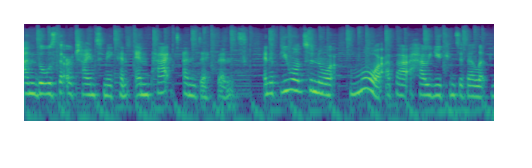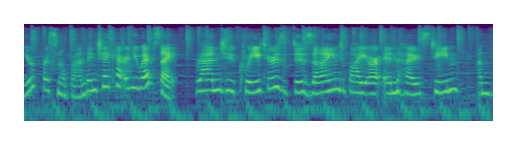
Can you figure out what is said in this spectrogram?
and those that are trying to make an impact and difference. And if you want to know more about how you can develop your personal brand, then check out our new website, Brand New Creators, designed by our in house team. And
